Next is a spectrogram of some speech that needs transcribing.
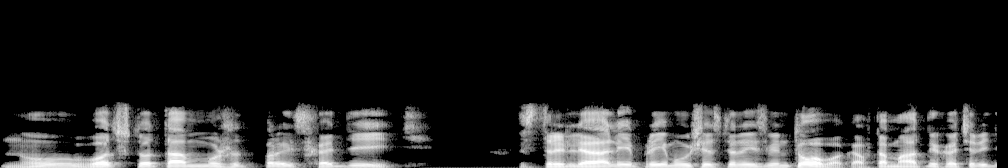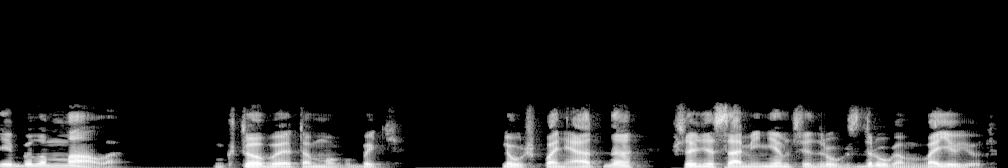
Ну, вот что там может происходить. Стреляли преимущественно из винтовок, автоматных очередей было мало. Кто бы это мог быть? Ну уж понятно, что не сами немцы друг с другом воюют.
